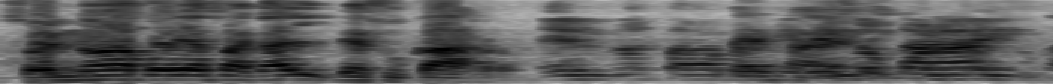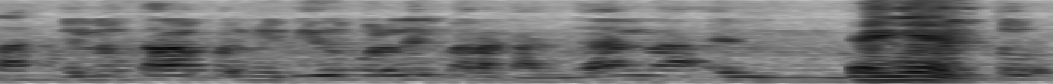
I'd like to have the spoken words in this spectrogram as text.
So, él no la podía sacar de su carro. Él no estaba permitido por ley. Su casa. Él no estaba permitido por ley para cargarla en, En un él. momento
